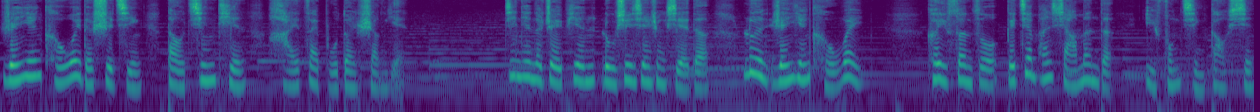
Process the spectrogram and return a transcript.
人言可畏的事情到今天还在不断上演。今天的这篇鲁迅先生写的《论人言可畏》，可以算作给键盘侠们的一封警告信。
